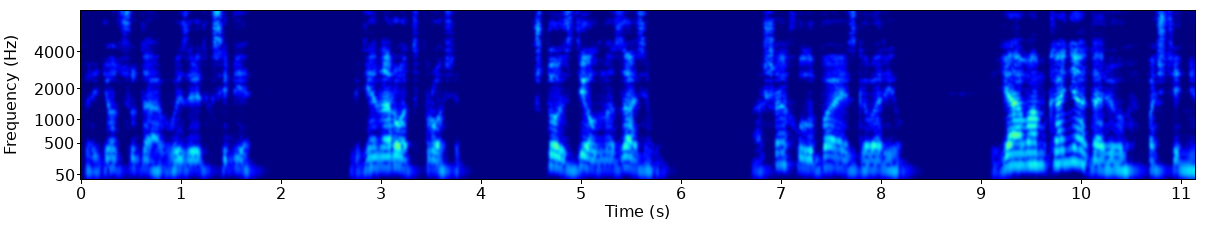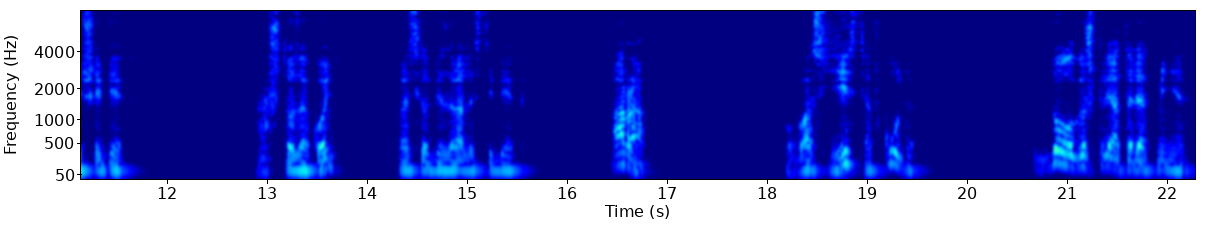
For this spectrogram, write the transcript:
Придет сюда, вызовет к себе. Где народ, спросит. Что сделано за зиму? А шах, улыбаясь, говорил. Я вам коня дарю, почтеннейший бег. А что за конь? Спросил без радости бег. Араб. У вас есть? Откуда? Долго ж прятали от меня.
